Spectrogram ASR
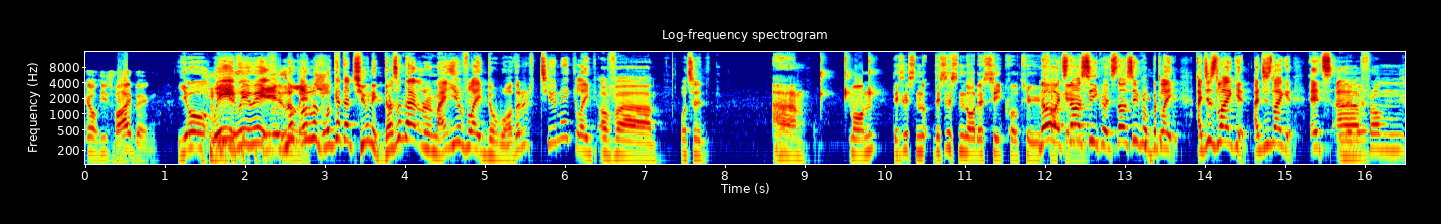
Yo, he's vibing. Yo, wait, is- wait, wait. Look, look, look, look at that tunic. Doesn't that remind you of like the water tunic? Like of uh what's it? Um Come on, this is not this is not a sequel to. No, it's not a sequel, it's not a sequel, but like I just like it. I just like it. It's uh no. from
